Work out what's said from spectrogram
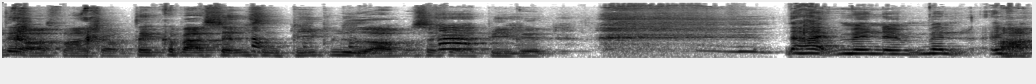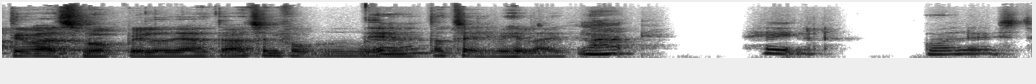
Det er også meget sjovt. Den kan bare sende sådan en bip-lyd op, og så kan jeg bippe ind. Nej, men, øh, men øh, Ah, det var et smukt billede, ja. Dørtelefonen, ja. Ja. der talte vi heller ikke. Nej, helt ordløst.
